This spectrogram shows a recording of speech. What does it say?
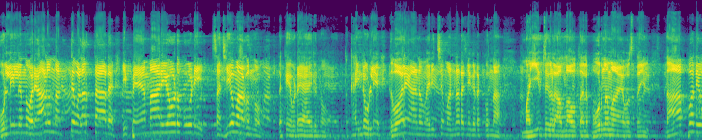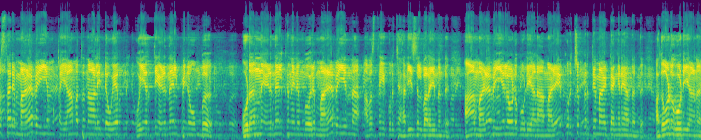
ഉള്ളിൽ നിന്ന് ഒരാളും നട്ട് വളർത്താതെ ഈ പേമാരിയോടുകൂടി സജീവമാകുന്നു. ഇതൊക്കെ എവിടെയായിരുന്നു? ഇതൊക്കെ അതിന്റെ ഉള്ളിൽ ഇതുപോലെയാണ് മരിച്ച് മണ്ണടഞ്ഞു കിടക്കുന്ന മയ്യത്തുകളെ അള്ളാഹു താല പൂർണമായ അവസ്ഥയിൽ നാൽപ്പത് ദിവസം മഴ പെയ്യും. കയ്യാമത്ത് നാളിന്റെ ഉയർ ഉയർത്തി എഴുന്നേൽപ്പിന് മുമ്പ് ഉടനെ എഴുന്നേൽക്കുന്നതിന് മുമ്പ് ഒരു മഴ പെയ്യുന്ന അവസ്ഥയെ കുറിച്ച് ഹദീസിൽ പറയുന്നുണ്ട്. ആ മഴ പെയ്യലോട് കൂടിയാണ് ആ മഴയെ കുറിച്ചും കൃത്യമായിട്ട് എങ്ങനെയാണെന്നുണ്ട്. അതോടുകൂടിയാണ്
